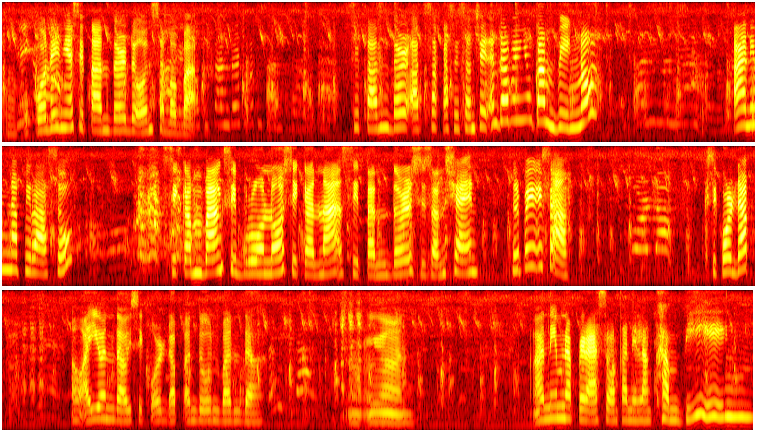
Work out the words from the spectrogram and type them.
Oh, kukunin niya si Thunder doon sa baba. Si Thunder, at saka si Sunshine. Ang dami yung kambing, no? Anim na piraso. Si Kambang, si Bruno, si Kana, si Thunder, si Sunshine. Sino pa yung isa? Si Cordap. Oh, ayun daw si Cordap. Andun banda. Oh, ayan. Anim na piraso ang kanilang kambing.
